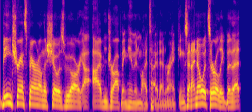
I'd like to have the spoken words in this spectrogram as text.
being transparent on the show as we are, I, am dropping him in my tight end rankings, and I know it's early, but that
